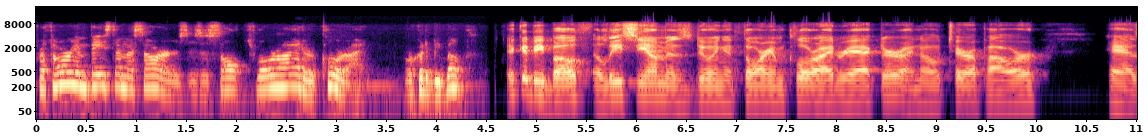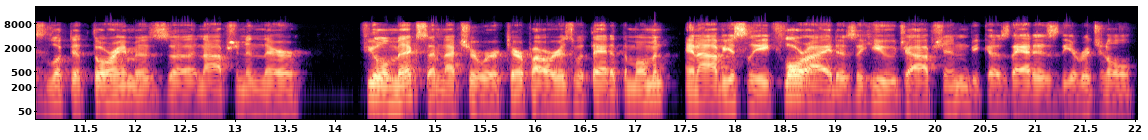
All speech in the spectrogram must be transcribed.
for thorium-based MSRs, is a salt fluoride or chloride, or could it be both? It could be both. Elysium is doing a thorium chloride reactor. I know TerraPower has looked at thorium as uh, an option in their fuel mix. I'm not sure where TerraPower is with that at the moment. And obviously, fluoride is a huge option because that is the original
